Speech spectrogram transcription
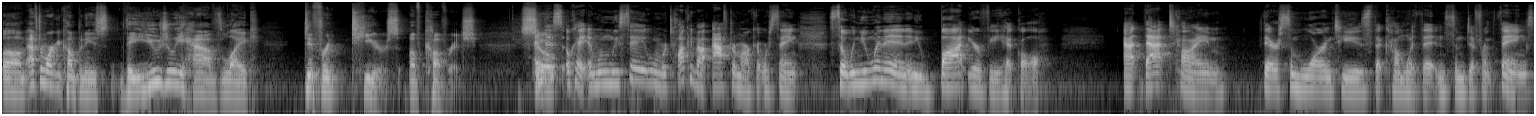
um, aftermarket companies they usually have like different tiers of coverage. So and this, okay, and when we say, when we're talking about aftermarket, we're saying, so when you went in and you bought your vehicle, at that time, there's some warranties that come with it and some different things.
